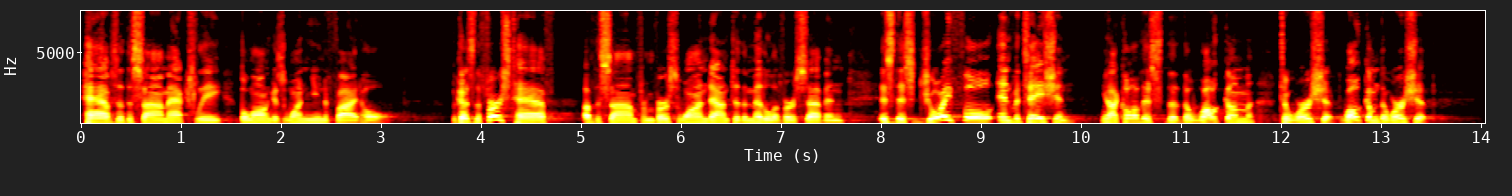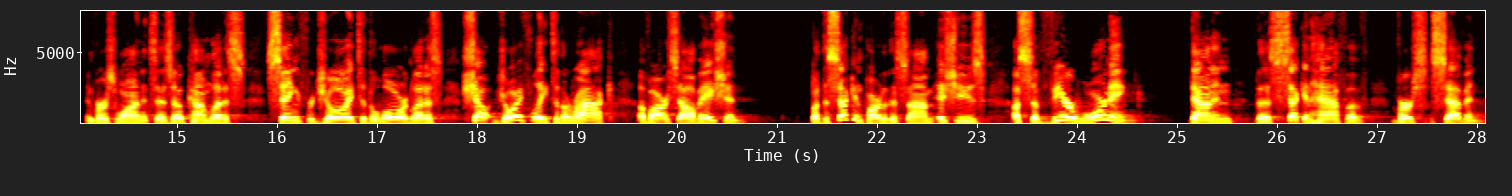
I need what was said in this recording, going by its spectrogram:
halves of the psalm actually belong as one unified whole, because the first half of the psalm, from verse one down to the middle of verse seven, is this joyful invitation. You know, I call this the, the welcome to worship. Welcome to worship. In verse 1, it says, Oh, come, let us sing for joy to the Lord. Let us shout joyfully to the rock of our salvation. But the second part of the psalm issues a severe warning down in the second half of verse 7.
